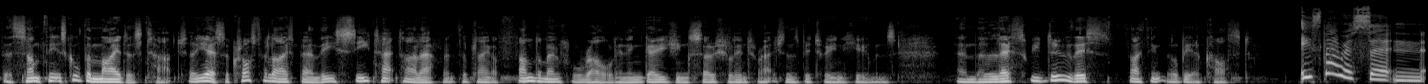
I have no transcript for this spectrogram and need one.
There's something, it's called the Midas touch. So, yes, across the lifespan, these C tactile afferents are playing a fundamental role in engaging social interactions between humans. And the less we do this, I think there'll be a cost. Is there a certain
